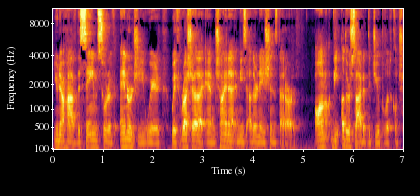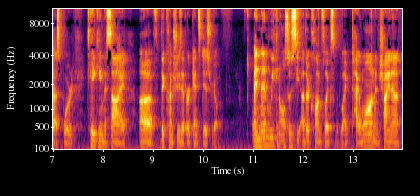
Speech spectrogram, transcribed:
You now have the same sort of energy where, with Russia and China and these other nations that are on the other side of the geopolitical chessboard, taking the side of the countries that are against Israel. And then we can also see other conflicts with like Taiwan and China.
